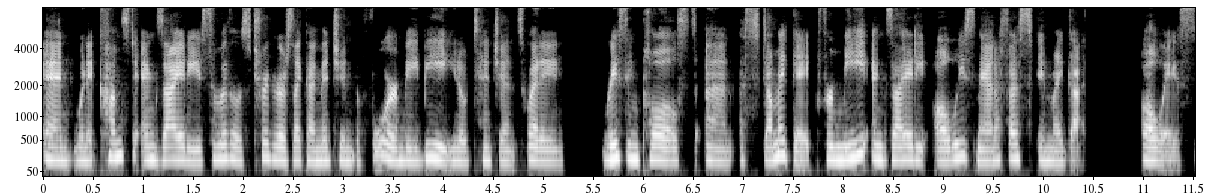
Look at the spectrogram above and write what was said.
And when it comes to anxiety, some of those triggers, like I mentioned before, may be, you know, tension, sweating, racing pulse, um, a stomach ache. For me, anxiety always manifests in my gut, always.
